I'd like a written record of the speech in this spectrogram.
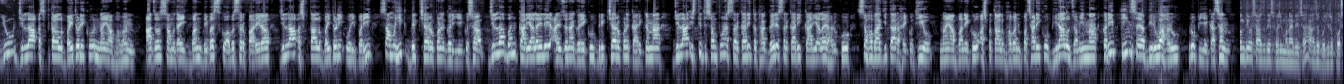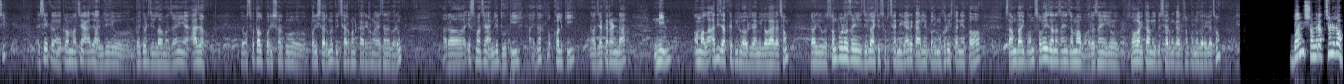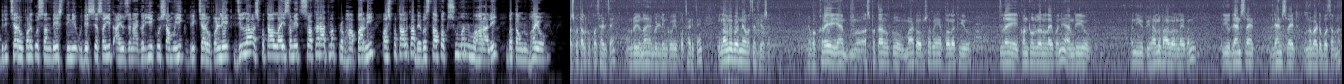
यो जिल्ला अस्पताल बैतडीको नयाँ भवन आज सामुदायिक वन दिवसको अवसर पारेर जिल्ला अस्पताल बैतडी वरिपरि सामूहिक वृक्षारोपण गरिएको छ। जिल्ला वन कार्यालयले आयोजना गरेको वृक्षारोपण कार्यक्रममा जिल्ला स्थित सम्पूर्ण सरकारी तथा गैर सरकारी कार्यालयहरूको सहभागिता रहेको थियो। नयाँ बनेको अस्पताल भवन पछाडिको भिरालो जमिनमा करिब तीन सय बिरुवाहरू रोपिएका छन्। दिवस आज देशभरि मनाइँदैछ आज भोलि र पर्सि। यसै क्रममा चाहिँ आज हामीले यो बैतडी जिल्लामा चाहिँ आज अस्पताल परिसरको परिसरमा वृक्षारोपण कार्यक्रम आयोजना गऱ्यौँ। र यसमा चाहिँ हामीले धुपी होइन कल्की ज्याकरन्डा निम अमला आदि जातका बिरुवाहरू हामी लगाएका छौँ। र यो सम्पूर्ण चाहिँ जिल्ला स्थित सुरक्षा निकाय र कार्यालय प्रमुखहरू स्थानीय तह सामुदायिक वन सबैजना चाहिँ जम्मा भएर चाहिँ यो सहभागितामा वृक्षारोपण कार्यक्रम सम्पन्न गरेका छौँ। वन संरक्षण र वृक्षारोपणको सन्देश दिने उद्देश्य सहित आयोजना गरिएको सामूहिक वृक्षारोपणले जिल्ला अस्पताललाई समेत सकारात्मक प्रभाव पार्ने अस्पतालका व्यवस्थापक सुमन महराले बताउनुभयो। अस्पतालको पछाडि चाहिँ हाम्रो यो नयाँ बिल्डिङको यो पछाडि चाहिँ लाउनै पर्ने अवस्था थियो सर। भर्खरै यहाँ अस्पतालको माटोहरू सबै यहाँ तल थियो। त्यसलाई कन्ट्रोल गर्नलाई पनि हामीले यो अनि यो भिरालो भागहरूलाई पनि यो ल्यान्डस्लाइड ल्यान्डस्लाइड हुनबाट बचाउन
